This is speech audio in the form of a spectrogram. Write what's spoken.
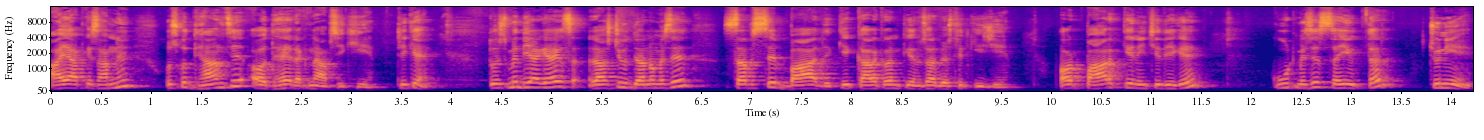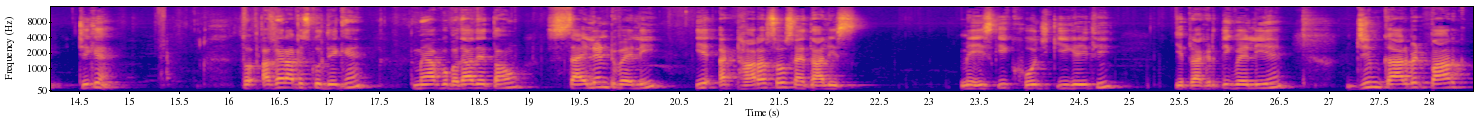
आए आपके सामने, उसको ध्यान से और धैर्य रखना आप सीखिए, ठीक है? तो इसमें दिया गया है राष्ट्रीय उद्यानों में से सबसे बाद के कार्यक्रम के अनुसार व्यवस्थित कीजिए। और पार्क के नीचे दिए गए कूट में से सही उत्तर चुनिए, ठीक है? तो अगर आप इसको देखें तो मैं आपको बता देता हूँ साइलेंट वैली ये अट्ठारह में इसकी खोज की गई थी। ये प्राकृतिक वैली है। जिम कार्बेट पार्क,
